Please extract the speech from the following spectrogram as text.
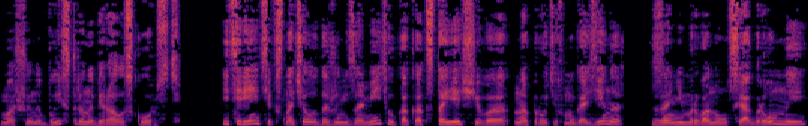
Машина быстро набирала скорость, и Терентьев сначала даже не заметил, как от стоящего напротив магазина за ним рванулся огромный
